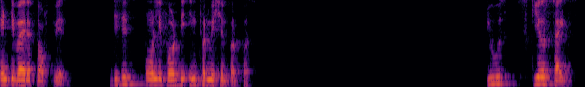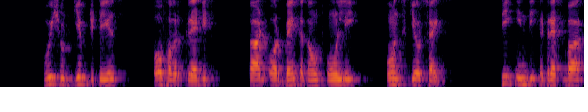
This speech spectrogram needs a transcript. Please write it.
antivirus software. This is only for the information purpose. Use secure sites. We should give details of our credit card or bank account only on secure sites. See in the address bar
